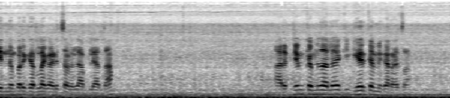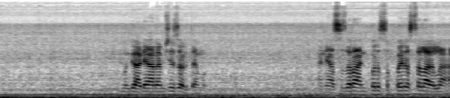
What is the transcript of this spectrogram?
तीन नंबर घेरला गाडी चढायला आपली आता. आर पी एम कमी झालं की घेर कमी करायचा? मग गाडी आरामशीर चढत्या मग. आणि असं जरा आणि परत सप्पाई रस्ता लागला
